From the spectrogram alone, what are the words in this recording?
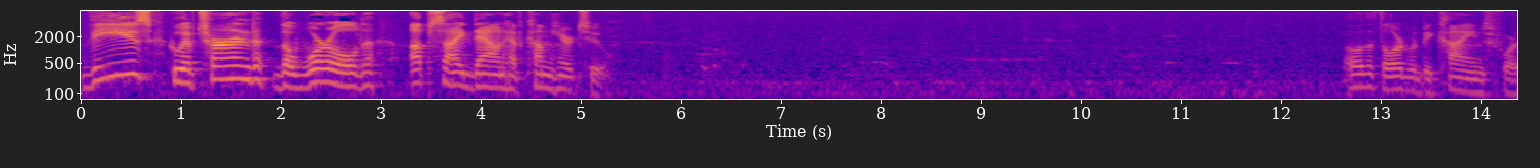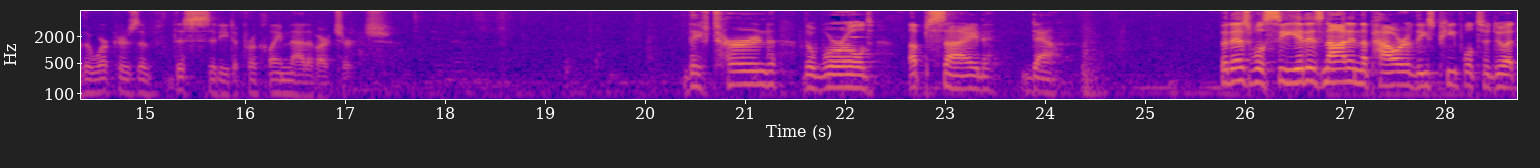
these who have turned the world upside down have come here too. Oh, that the Lord would be kind for the workers of this city to proclaim that of our church. They've turned the world upside down. But as we'll see, it is not in the power of these people to do it,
